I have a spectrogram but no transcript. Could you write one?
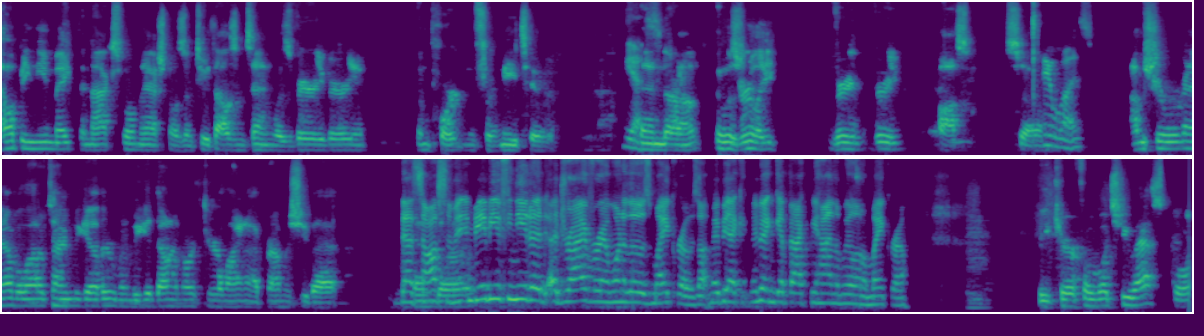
helping you make the Knoxville Nationals in 2010 was very, very important for me too. Yes, And uh, it was really very, very awesome. So it was. I'm sure we're going to have a lot of time together when we get down to North Carolina. I promise you that. That's And, awesome. uh, And maybe if you need a, a driver in one of those micros, uh, maybe I can maybe I can get back behind the wheel in a micro. Be careful what you ask for.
